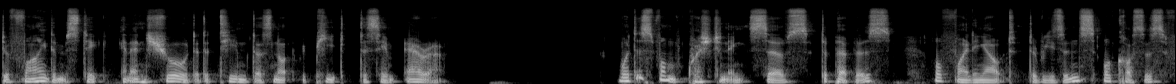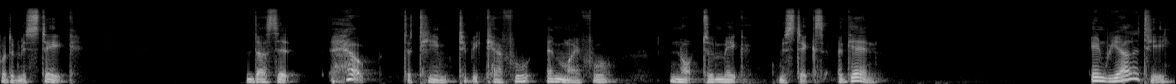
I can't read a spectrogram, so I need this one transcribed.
to find the mistake and ensure that the team does not repeat the same error. What this form of questioning serves the purpose of finding out the reasons or causes for the mistake? Does it help the team to be careful and mindful not to make mistakes again? In reality,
